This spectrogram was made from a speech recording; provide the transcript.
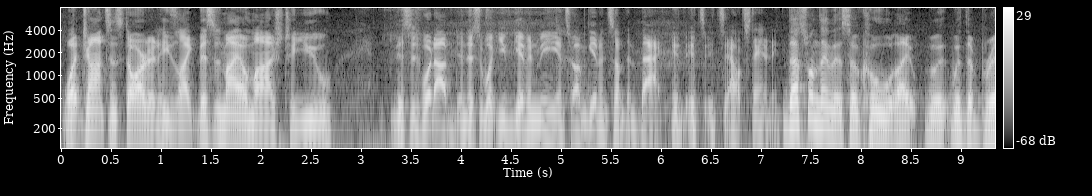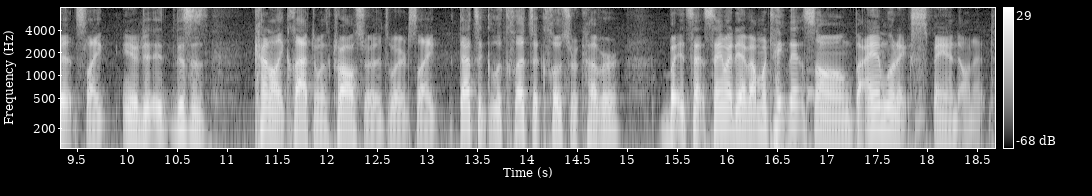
what johnson started he's like this is my homage to you this is what i've and this is what you've given me and so i'm giving something back it, it's it's outstanding That's one thing that's so cool. Like with, with the Brits, like you know, this is kind of like Clapton with Crossroads, where it's like that's a that's a closer cover, but it's that same idea of I'm going to take that song, but I am going to expand on it.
